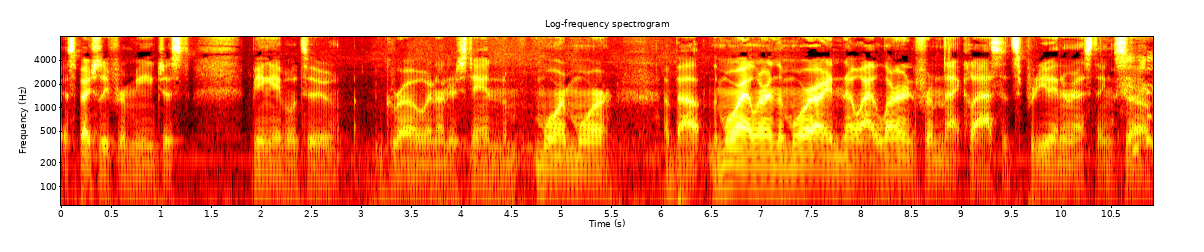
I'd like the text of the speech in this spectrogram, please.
especially for me, just being able to grow and understand more and more about the more I learn, the more I know I learned from that class. It's pretty interesting. So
